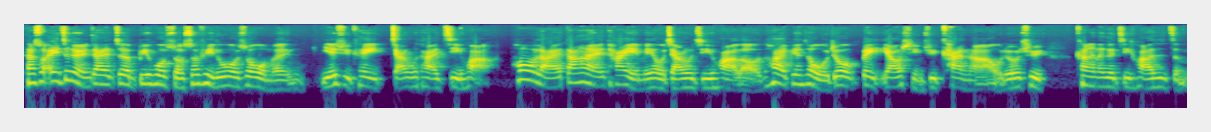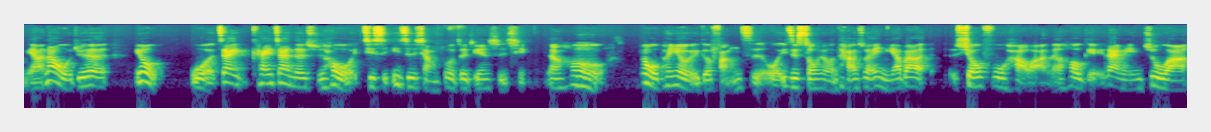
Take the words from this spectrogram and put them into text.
他说，哎，这个人在这庇护所，Sophie，如果说我们也许可以加入他的计划。后来当然他也没有加入计划了。后来变成我就被邀请去看啊，我就去看看那个计划是怎么样。那我觉得，因为。我在开战的时候，我其实一直想做这件事情。然后，因为我朋友有一个房子，我一直怂恿他说：“哎，你要不要修复好啊？然后给赖明住啊？”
